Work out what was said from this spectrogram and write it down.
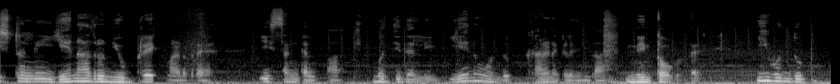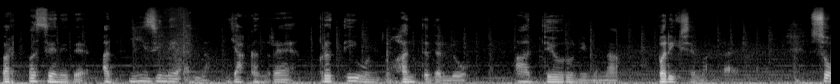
ಇಷ್ಟರಲ್ಲಿ ಏನಾದರೂ ನೀವು ಬ್ರೇಕ್ ಮಾಡಿದ್ರೆ ಈ ಸಂಕಲ್ಪ ಮಧ್ಯದಲ್ಲಿ ಏನೋ ಒಂದು ಕಾರಣಗಳಿಂದ ನಿಂತೋಗುತ್ತೆ. ಈ ಒಂದು ಪರ್ಪಸ್ ಏನಿದೆ ಅದು ಈಸಿನೇ ಅಲ್ಲ. ಯಾಕಂದರೆ ಪ್ರತಿ ಒಂದು ಹಂತದಲ್ಲೂ ಆ ದೇವರು ನಿಮ್ಮನ್ನು ಪರೀಕ್ಷೆ ಮಾಡ್ತಾ ಇರ್ತಾರೆ ಸೊ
